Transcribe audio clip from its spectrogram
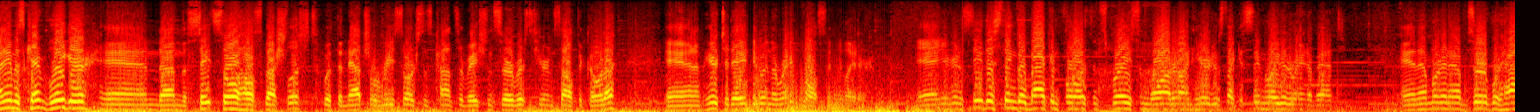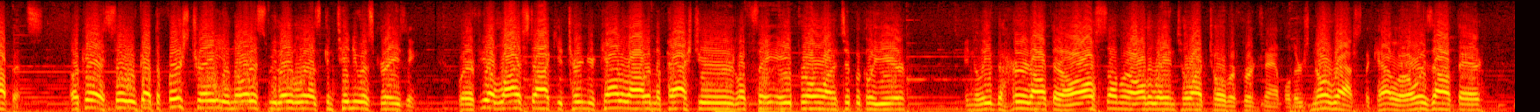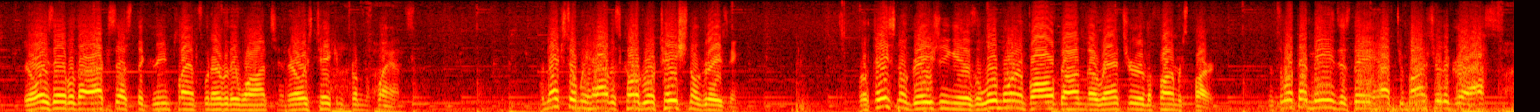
My name is Kent Vlieger and I'm the State Soil Health Specialist with the Natural Resources Conservation Service here in South Dakota. And I'm here today doing the rainfall simulator. And you're going to see this thing go back and forth and spray some water on here just like a simulated rain event. And then we're going to observe what happens. Okay, so we've got the first tray. You'll notice we label it as continuous grazing. Where if you have livestock, you turn your cattle out in the pasture, let's say April on a typical year, and you leave the herd out there all summer, all the way until October, for example. There's no rest. The cattle are always out there. They're always able to access the green plants whenever they want, and they're always taken from the plants. The next one we have is called rotational grazing. Rotational grazing is a little more involved on the rancher or the farmer's part. And so what that means is they have to monitor the grass,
